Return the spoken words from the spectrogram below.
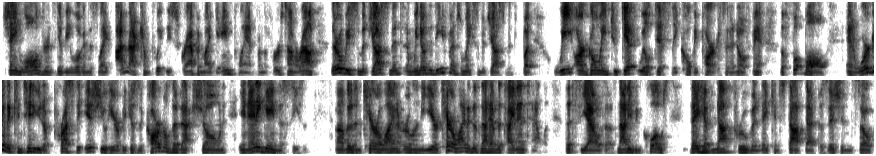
Shane Waldron's going to be looking this like, I'm not completely scrapping my game plan from the first time around. There will be some adjustments, and we know the defense will make some adjustments, but we are going to get Will Dissly, Colby Parkinson, and Noah Fant the football. And we're going to continue to press the issue here because the Cardinals have not shown in any game this season, other than Carolina early in the year. Carolina does not have the tight end talent that Seattle does. Not even close. They have not proven they can stop that position. So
